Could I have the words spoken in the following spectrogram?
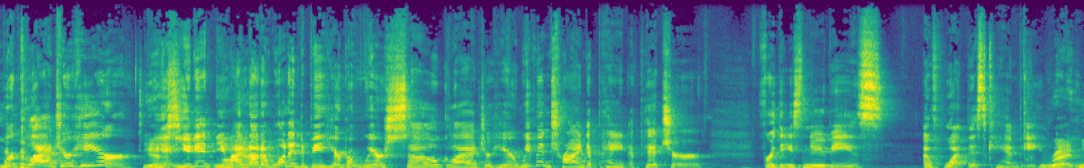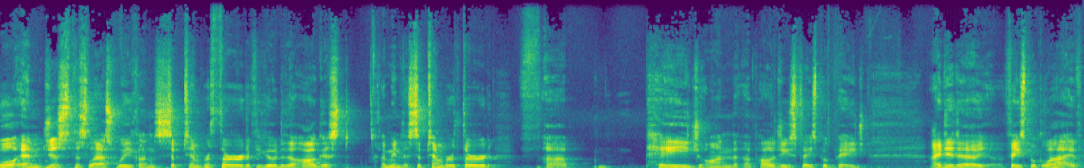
we're glad you're here. Yes. You, you didn't you oh, might yeah. not have wanted to be here, but we're so glad you're here. We've been trying to paint a picture for these newbies of what this can be. Right. Well, and just this last week on September 3rd, if you go to the August, I mean the September 3rd uh, page on the Apologia's Facebook page, I did a Facebook Live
